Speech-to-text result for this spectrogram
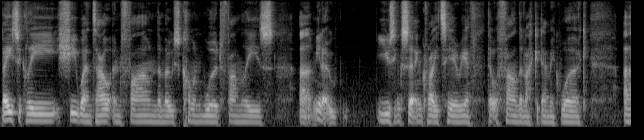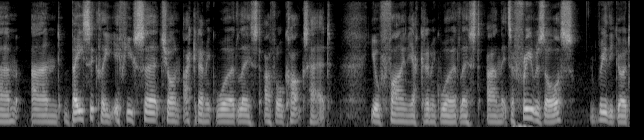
basically, she went out and found the most common word families, um, you know, using certain criteria that were found in academic work. Um, and basically, if you search on academic word list Avril Coxhead, you'll find the academic word list, and it's a free resource, really good.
